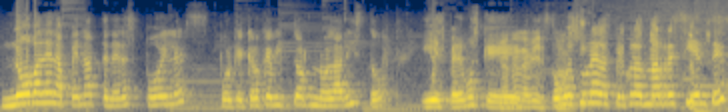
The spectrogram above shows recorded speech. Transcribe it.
no vale la pena tener spoilers, porque creo que Víctor no la ha visto. Y esperemos que, como es una de las películas más recientes,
